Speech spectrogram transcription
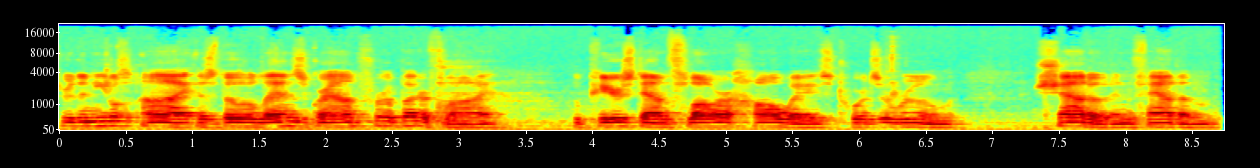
Through the needle's eye, as though a lens ground for a butterfly who peers down flower hallways towards a room, shadowed and fathom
